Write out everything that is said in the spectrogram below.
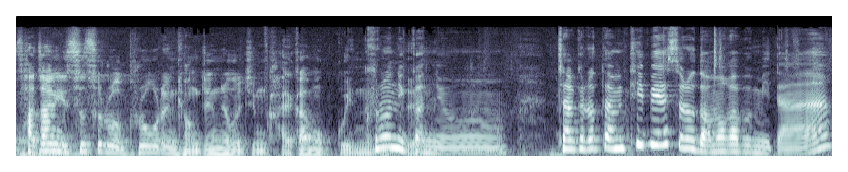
사장이 스스로 프로그램 경쟁력을 지금 갉아먹고 있는 건데. 그러니까요. 자, 그렇다면 TBS로 넘어가 봅니다.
